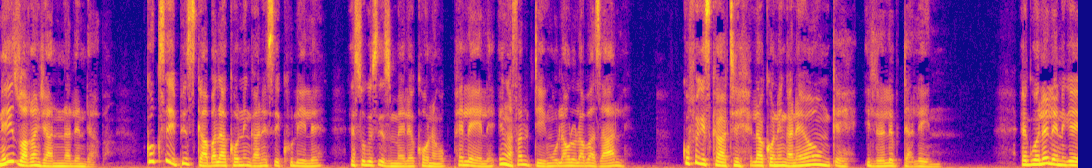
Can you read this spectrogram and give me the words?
Nizwa kanjani nalendaba kukusiphi isigaba la khona ingane esikhulile esuke sizimele khona ngokuphelele ingasalidingi ulawulo labazali kufika isikhathi la khona ingane yonke idlulele ebudaleni. Ekweleleni ke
